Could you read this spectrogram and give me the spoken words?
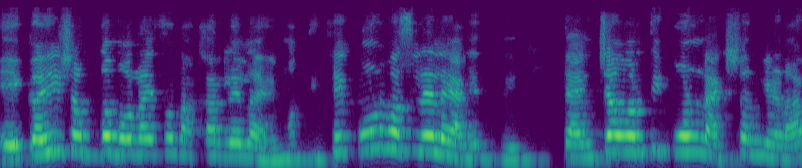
एकही शब्द बोलायचं नाकारलेलं आहे. मग तिथे कोण बसलेले आहेत? त्यांच्यावरती कोण ऍक्शन घेणार?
